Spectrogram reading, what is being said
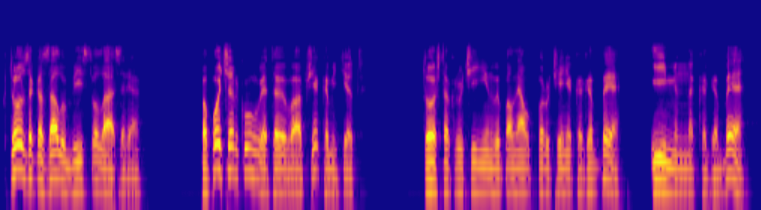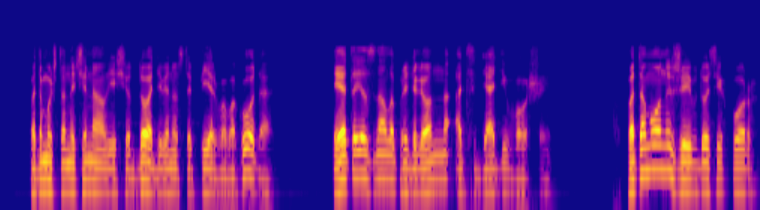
Кто заказал убийство Лазаря? По почерку это вообще комитет. То, что Кручинин выполнял поручение КГБ, именно КГБ, потому что начинал еще до 91 -го года, это я знал определенно от дяди Воши. Потому он и жив до сих пор,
